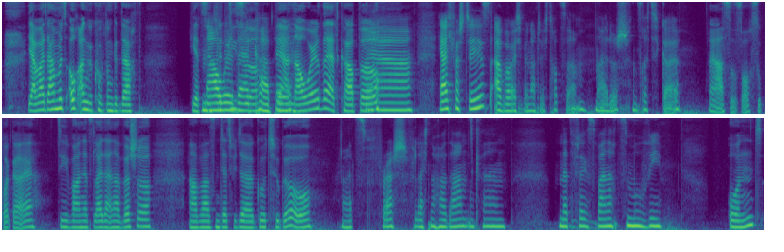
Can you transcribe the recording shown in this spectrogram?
ja, aber da haben wir uns auch angeguckt und gedacht, jetzt Now sind wir we're diese, that couple. ja, now we're that couple. ja, Ja, ich verstehe es, aber ich bin natürlich trotzdem neidisch. Finde es richtig geil. Ja, es ist auch super geil. Die waren jetzt leider in der Wäsche, aber sind jetzt wieder good to go. Jetzt fresh, vielleicht noch heute Abend einen kleinen Netflix-Weihnachtsmovie. Und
